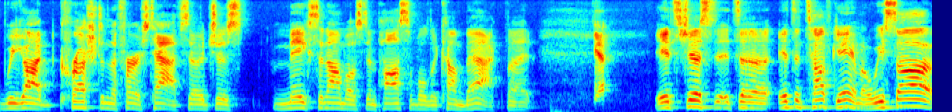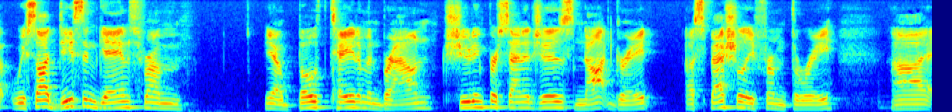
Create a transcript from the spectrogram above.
we got crushed in the first half, so it just makes it almost impossible to come back, but. It's just it's a it's a tough game. We saw we saw decent games from you know, both Tatum and Brown shooting percentages not great, especially from 3. Uh,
